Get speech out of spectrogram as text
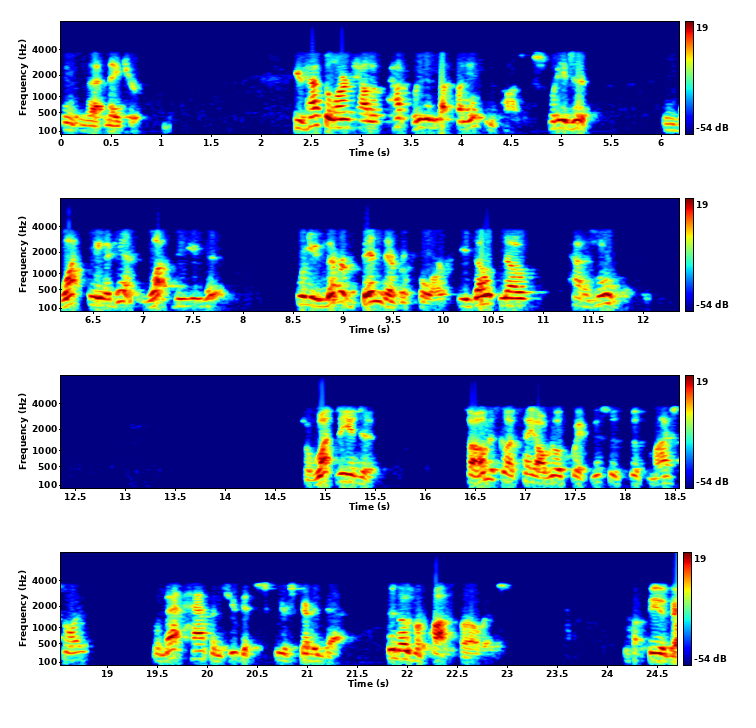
things of that nature. You have to learn how to how to bring in financial deposits. What do you do? What I mean again, what do you do? When you've never been there before, you don't know how to handle it. So what do you do? So I'm just going to tell y'all real quick. This is just my story. When that happens, you get you're scared to death. Who knows where Pottsboro is? A few of you.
